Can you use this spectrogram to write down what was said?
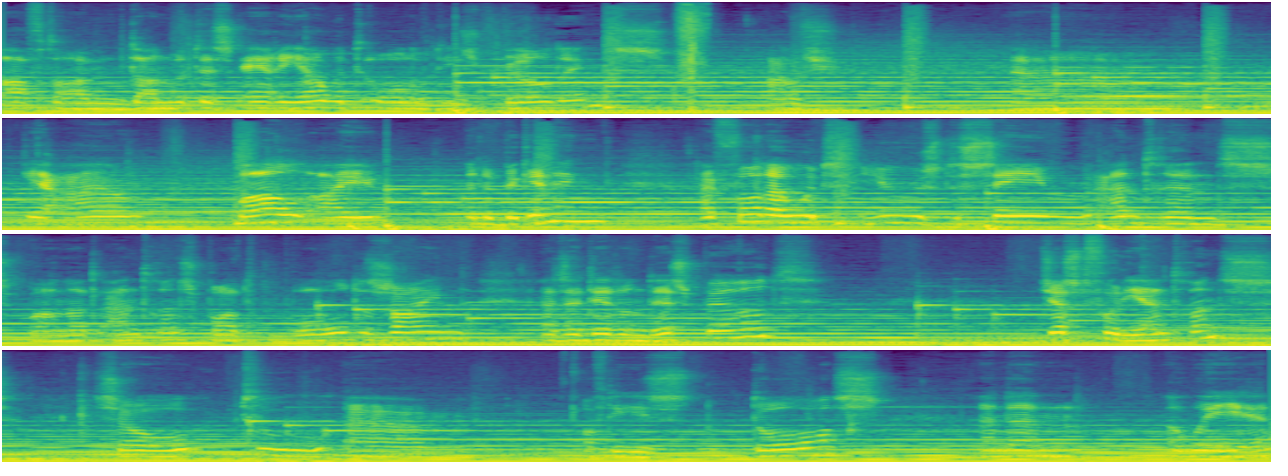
after I'm done with this area with all of these buildings. Ouch. Um, yeah. Um, well, I, in the beginning, I thought I would use the same entrance, well not entrance, but wall design as I did on this build, just for the entrance. So two um, of these doors and then a way in,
